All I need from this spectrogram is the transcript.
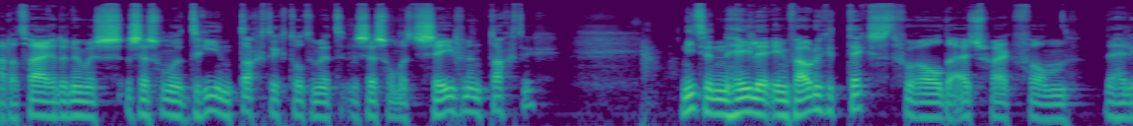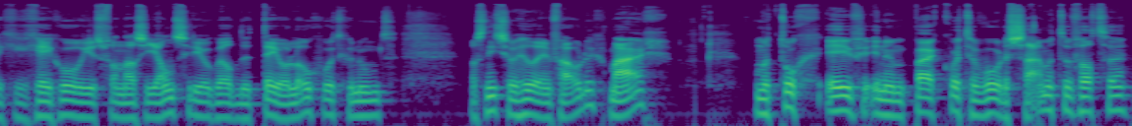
Nou, dat waren de nummers 683 tot en met 687. Niet een hele eenvoudige tekst, vooral de uitspraak van de heilige Gregorius van Nazianze, die ook wel de theoloog wordt genoemd, was niet zo heel eenvoudig. Maar om het toch even in een paar korte woorden samen te vatten.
